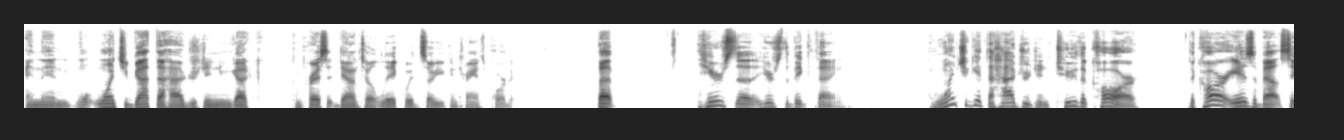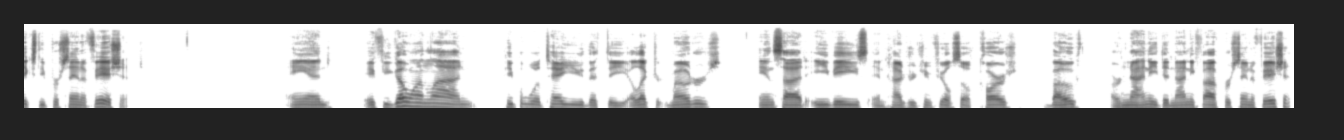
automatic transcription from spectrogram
And then w- once you've got the hydrogen, you've got compress it down to a liquid so you can transport it. But here's the here's the big thing. Once you get the hydrogen to the car, the car is about 60% efficient. And if you go online, people will tell you that the electric motors inside EVs and hydrogen fuel cell cars both are 90 to 95% efficient.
